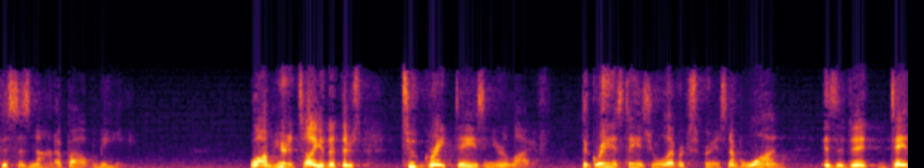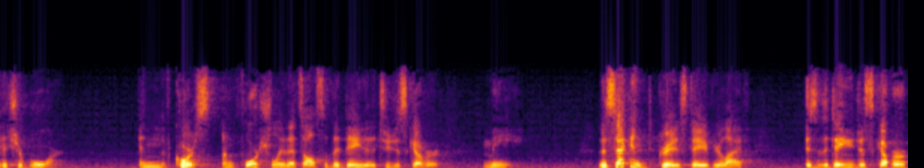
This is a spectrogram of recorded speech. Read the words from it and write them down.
this is not about me. Well, I'm here to tell you that there's two great days in your life. The greatest days you will ever experience. Number one is the day that you're born. And of course, unfortunately, that's also the day that you discover me. The second greatest day of your life is the day you discover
